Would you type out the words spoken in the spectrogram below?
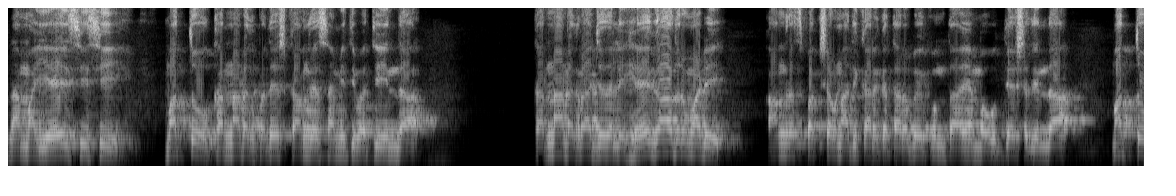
ನಮ್ಮ ಎ ಮತ್ತು ಕರ್ನಾಟಕ ಪ್ರದೇಶ ಕಾಂಗ್ರೆಸ್ ಸಮಿತಿ ವತಿಯಿಂದ ಕರ್ನಾಟಕ ರಾಜ್ಯದಲ್ಲಿ ಹೇಗಾದರೂ ಮಾಡಿ ಕಾಂಗ್ರೆಸ್ ಪಕ್ಷವನ್ನು ಅಧಿಕಾರಕ್ಕೆ ತರಬೇಕು ಅಂತ ಎಂಬ ಉದ್ದೇಶದಿಂದ ಮತ್ತು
